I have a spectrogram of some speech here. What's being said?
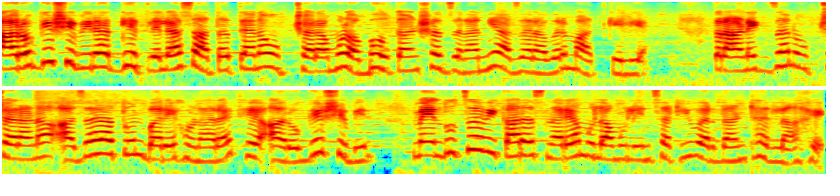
आरोग्य शिबिरात घेतलेल्या सातत्यानं उपचारामुळे बहुतांश जणांनी आजारावर मात केली आहे. तर अनेक जण उपचारानं आजारातून बरे होणार आहेत हे आरोग्य शिबिर मेंदूचं विकार असणाऱ्या मुलामुलींसाठी वरदान ठरलं आहे.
